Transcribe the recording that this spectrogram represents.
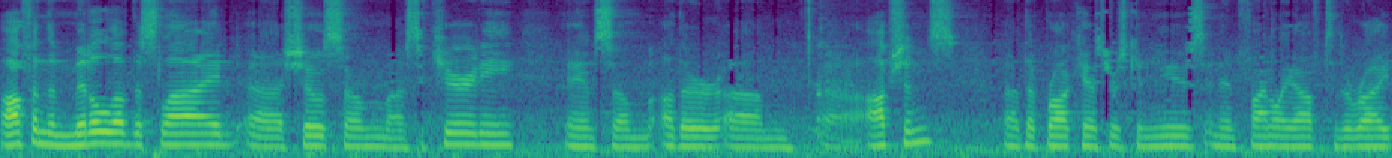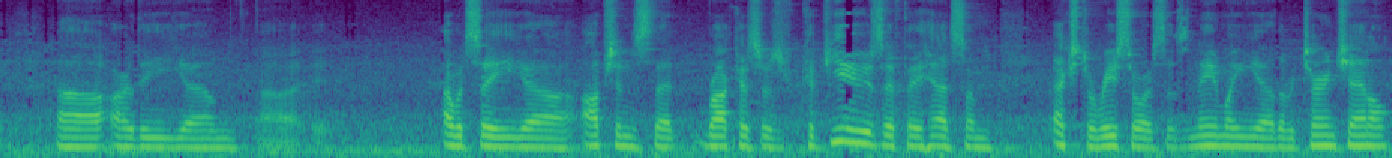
Off in the middle of the slide shows some security, and some other um, uh, options uh, that broadcasters can use. And then finally off to the right uh, are the, um, I would say, options that broadcasters could use if they had some extra resources, namely the return channel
